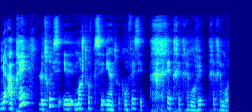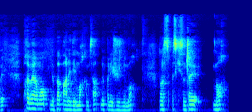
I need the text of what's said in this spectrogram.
mais après, le truc, et moi je trouve que c'est un truc qu'on fait, c'est très très très mauvais, très très mauvais. Premièrement, ne pas parler des morts comme ça, ne pas les juger des morts, dans le- parce qu'ils sont déjà morts,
